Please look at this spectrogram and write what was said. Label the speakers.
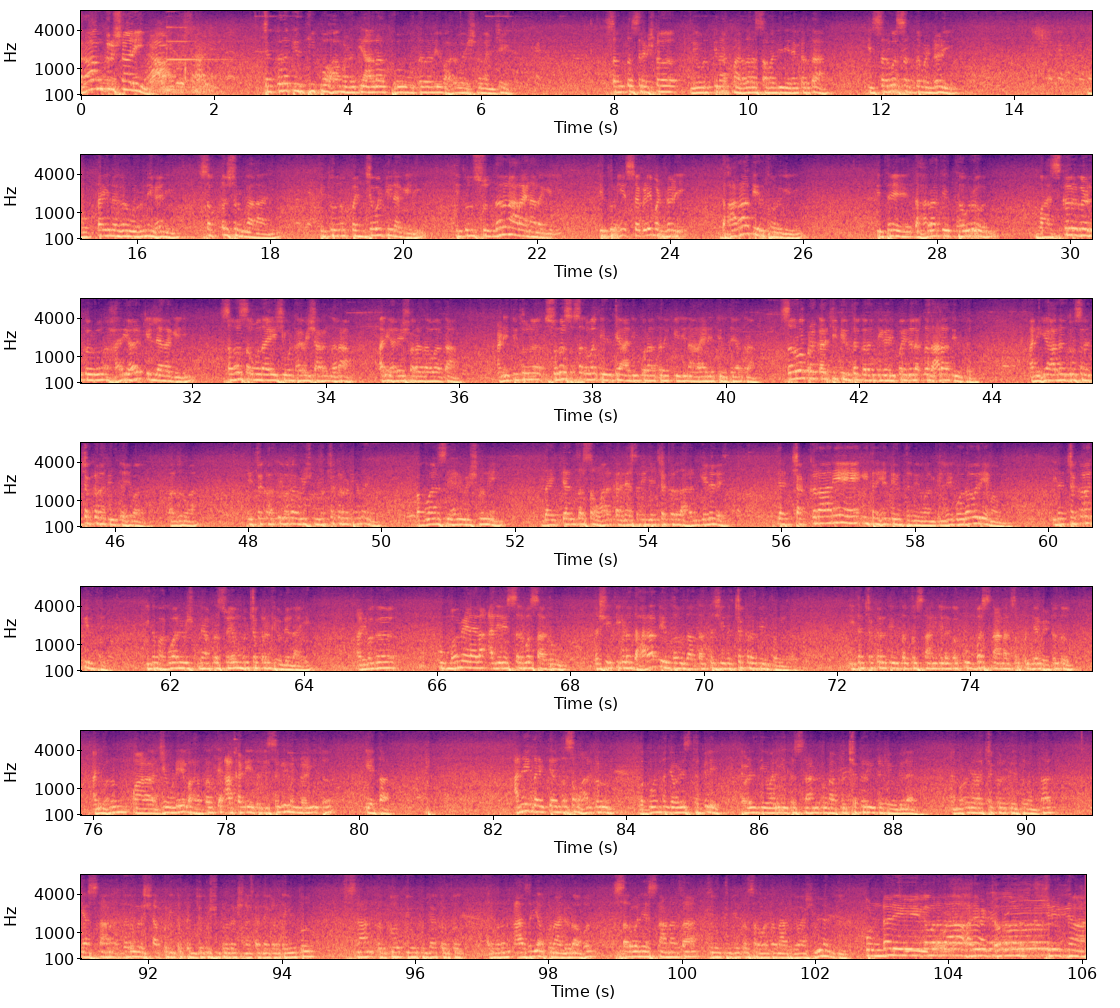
Speaker 1: रामकृष्णारी चक्रतीर्थी पोहा म्हणते आला थोर उतरले भारवैष्णवांचे संत श्रेष्ठ निवृत्तीनाथ महाराजांना समाधी देण्याकरता ही सर्व संत मंडळी मुक्ताई नगरवरून निघाली. सप्तशृंगाला आली. तिथून पंचवटीला गेली. तिथून सुंदर नारायणाला गेली. तिथून ही सगळी मंडळी धारा तीर्थवर गेली. तिथे धारातीर्थावरून भास्करगड करून हरिहर किल्ल्याला गेली. सहसमुदाय शिवठावे शारंगधरा हरिहरेश्वरा जाऊ आता. आणि तिथून सुरस सर्व तीर्थे आदी पुरातन केली नारायण तीर्थयात्रा सर्व प्रकारची तीर्थ करत निघाली. पहिलं लागलं धारा तीर्थ. आणि हे आलं दुसरं चक्र तीर्थ हे बघा. बाजूला हे चक्र ते बघा विष्णूचं चक्र ठेवलंय भगवान श्रीहरी विष्णूने दैत्यांचा संहार करण्यासाठी जे चक्र धारण केलेलं आहे त्या चक्राने इथं हे तीर्थ निर्माण केले. गोदावरी आहे माऊली. इथं चक्र तीर्थ आहे. इथं भगवान विष्णूने आपलं स्वयंभू चक्र ठेवलेलं आहे. आणि मग कुंभमेळ्याला आलेले सर्व साधू जसे तिकडं धारा तीर्थ जातात तसे इथं चक्र तीर्थ येतात इथं चक्र तीर्थाचं स्नान केलं का कुंभ स्नानाचं पुण्य भेटतं. आणि म्हणून महाराज जेवढे भारतात ते आखाडे येतात ती सगळी मंडळी इथं येतात. अनेक दैत्यांचा संहार करून भगवंत ज्यावेळेस थकले त्यावेळेस देवाने इथं स्नान करून आपलं चक्र इथं ठेवलेलं आहे. आणि म्हणून याला चक्र तीर्थ म्हणतात. या स्नानात दरवर्षी आपण इथं पंचकृषी प्रदक्षिणा करण्याकरता येतो. स्नान करतो देवपूजा करतो. आणि म्हणून आजही आपण आलेलो आहोत. सर्वांनी स्नानाचा देवपूजेचा सर्वांचा लाभ घ्यावा अशी विनंती. कुंडले गौरवा हरे विठ्ठल. श्री ज्ञान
